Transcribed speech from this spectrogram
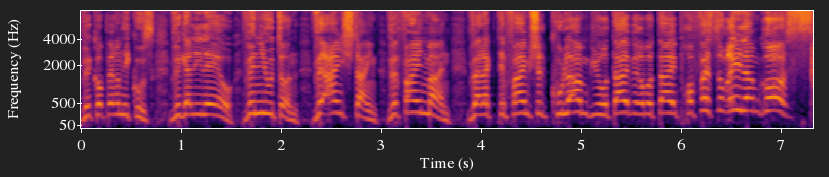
וקופרניקוס, וגלילאו, וניוטון, ואיינשטיין, ופיינמן, ועל הכתפיים של כולם, גבירותיי ורבותיי, פרופסור עילם גרוס!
